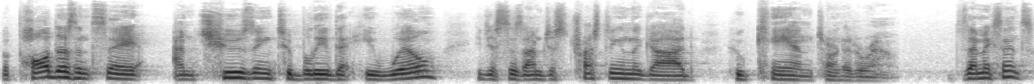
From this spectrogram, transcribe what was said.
But Paul doesn't say, I'm choosing to believe that he will. He just says, I'm just trusting in the God who can turn it around. Does that make sense?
